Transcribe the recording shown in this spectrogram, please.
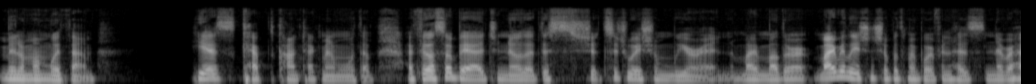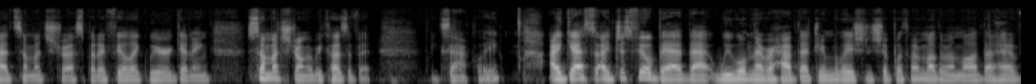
minimum with them. He has kept contact minimum with them. I feel so bad to know that this situation we are in. My mother, my relationship with my boyfriend has never had so much stress, but I feel like we are getting so much stronger because of it. Exactly. I guess I just feel bad that we will never have that dream relationship with my mother in law that I have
